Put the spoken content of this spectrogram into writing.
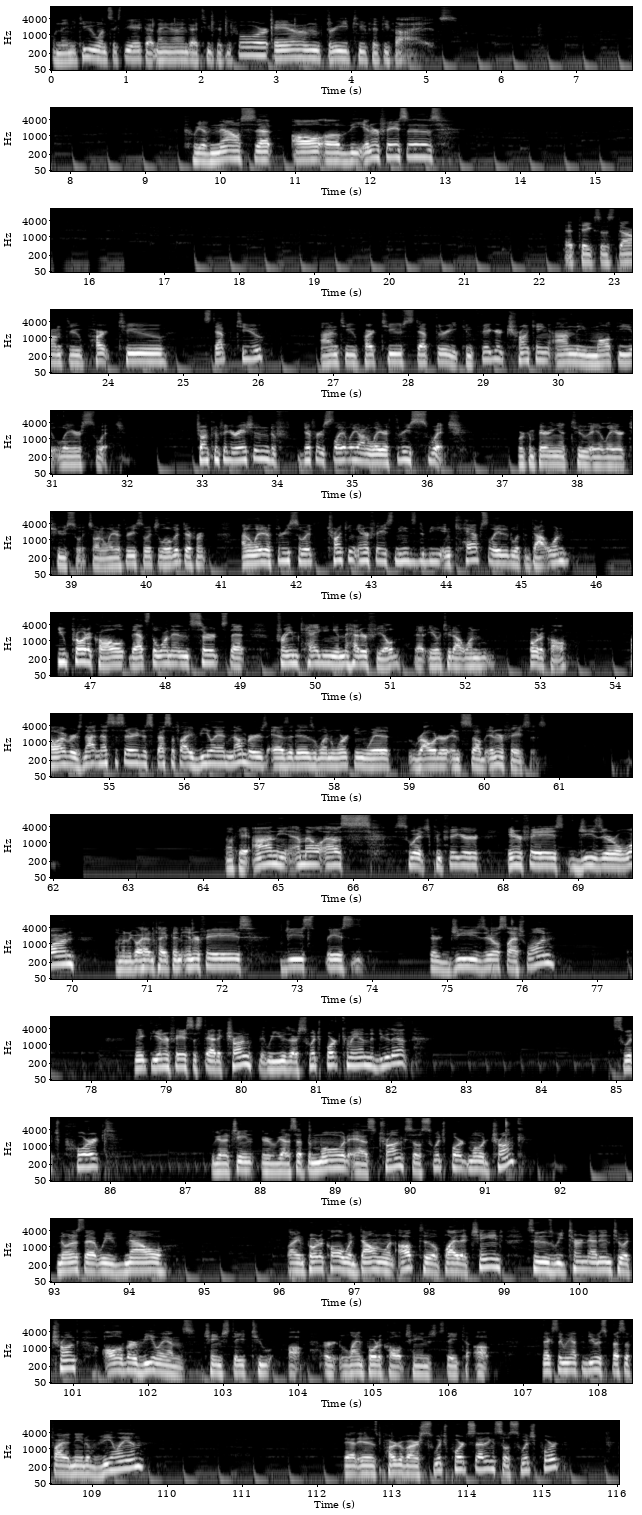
192, 168.99.254, and three 255s. We have now set all of the interfaces. That takes us down through part two, step two onto part two, step three, configure trunking on the multi-layer switch. Trunk configuration dif differs slightly on a layer three switch. We're comparing it to a layer two switch. So on a layer three switch, a little bit different. On a layer three switch, trunking interface needs to be encapsulated with the dot one Q protocol. That's the one that inserts that frame tagging in the header field, that 802.1 protocol. However, it's not necessary to specify VLAN numbers as it is when working with router and sub interfaces. Okay, on the MLS switch, configure interface G01. I'm going to go ahead and type in interface G space or G0 slash 1. Make the interface a static trunk that we use our switch port command to do that switch port. We gotta change, or we gotta set the mode as trunk. So switch port mode trunk. Notice that we've now line protocol went down, went up to apply that change. As soon as we turn that into a trunk, all of our VLANs change state to up, or line protocol changed state to up. Next thing we have to do is specify a native VLAN. That is part of our switch port settings. So switch port,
